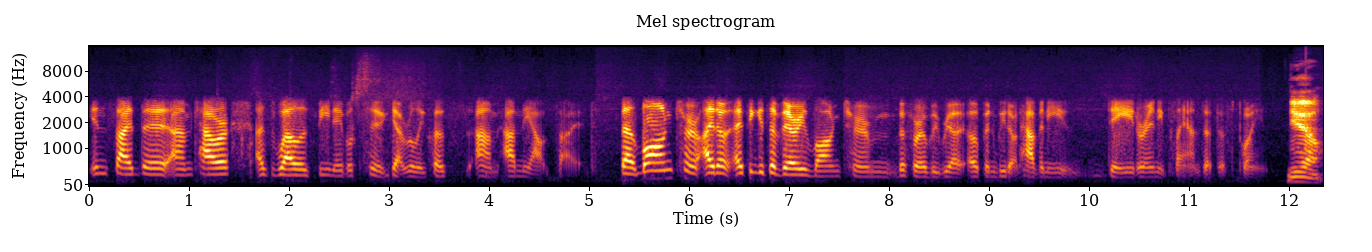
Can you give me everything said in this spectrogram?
inside the um, tower as well as being able to get really close um, on the outside. But long term, I don't. I think it's a very long term before it'll be reopened. We don't have any date or any plans at this point. Yeah,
